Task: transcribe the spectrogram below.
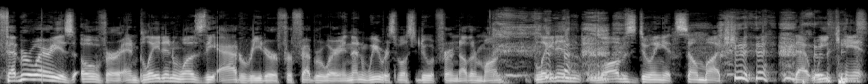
February is over, and Bladen was the ad reader for February, and then we were supposed to do it for another month. Bladen loves doing it so much that we can't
